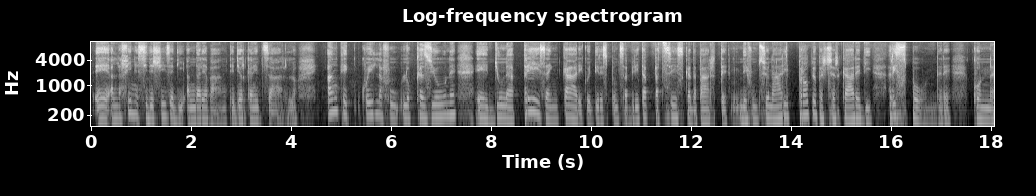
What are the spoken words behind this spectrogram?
eh, alla fine si decise di andare avanti, di organizzarlo anche quella fu l'occasione eh, di una presa in carico e di responsabilità pazzesca da parte dei funzionari proprio per cercare di rispondere con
